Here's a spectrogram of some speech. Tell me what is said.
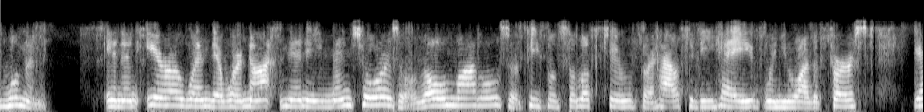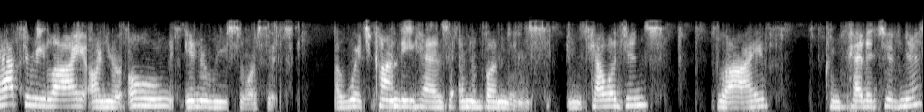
woman. In an era when there were not many mentors or role models or people to look to for how to behave when you are the first, you have to rely on your own inner resources, of which Condi has an abundance. Intelligence, drive, competitiveness,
